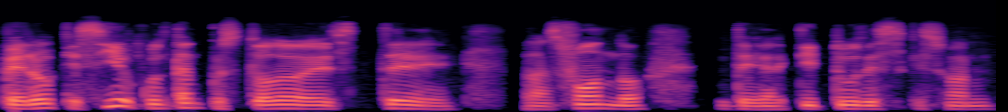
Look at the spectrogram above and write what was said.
Pero que sí ocultan pues todo este trasfondo de actitudes que son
